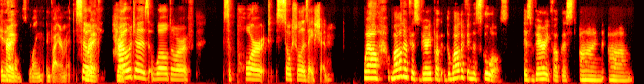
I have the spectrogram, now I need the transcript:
in a right. homeschooling environment. So, right. how right. does Waldorf support socialization? Well, Waldorf is very focused. The Waldorf in the schools is very focused on um,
